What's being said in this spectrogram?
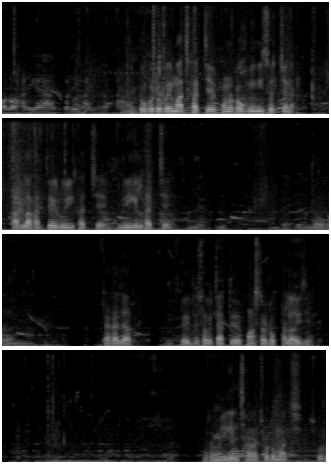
পলো করে মাছ ধরা। টোপে মাছ খাচ্ছে কোনো টোপ মিস হচ্ছে না। কাতলা খাচ্ছে রুই খাচ্ছে মৃগেল খাচ্ছে। তো দেখা যাক তো এই তো সবে চারটে পাঁচটা টোপ ফেলা হয়েছে। এটা মৃগেল ছাড়া ছোট মাছ, ছোট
